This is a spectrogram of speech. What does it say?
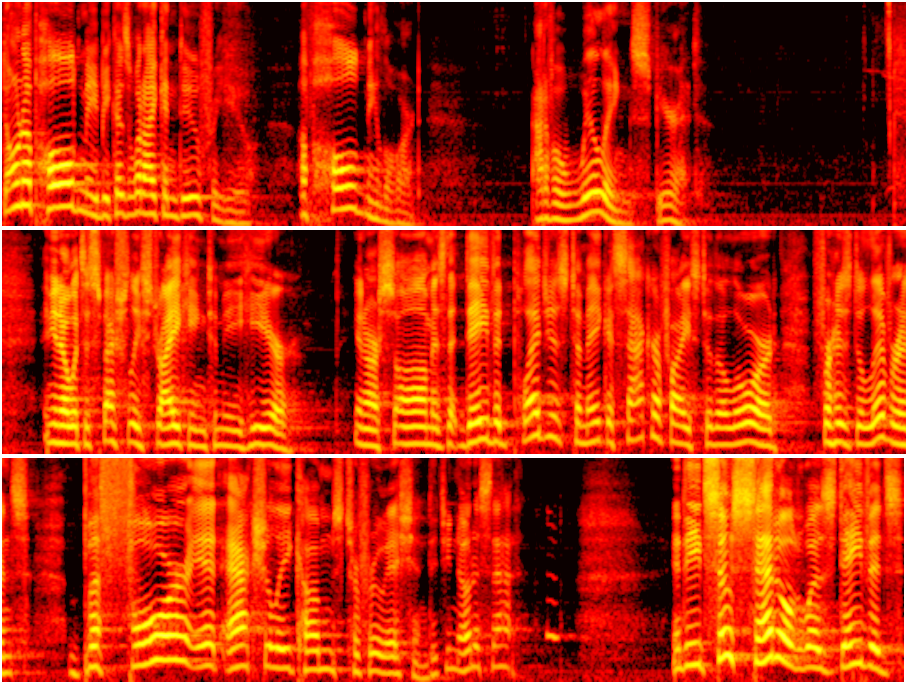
Don't uphold me because what I can do for you. Uphold me, Lord, out of a willing spirit. And you know, what's especially striking to me here in our psalm is that David pledges to make a sacrifice to the Lord for his deliverance before it actually comes to fruition. Did you notice that? Indeed, so settled was David's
